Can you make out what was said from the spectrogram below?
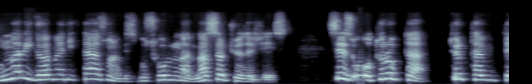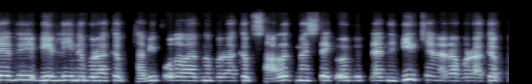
Bunları görmedikten sonra biz bu sorunları nasıl çözeceğiz? Siz oturup da Türk Tabipleri Birliği'ni bırakıp, tabip odalarını bırakıp, sağlık meslek örgütlerini bir kenara bırakıp,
